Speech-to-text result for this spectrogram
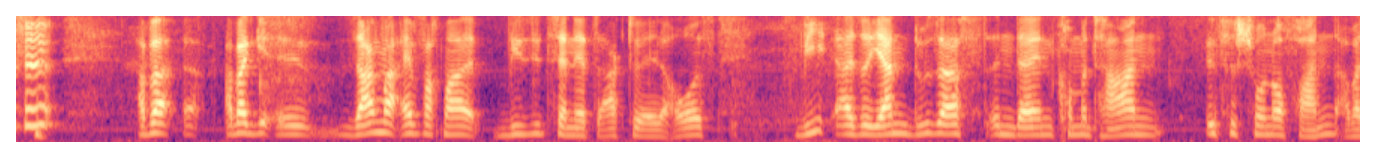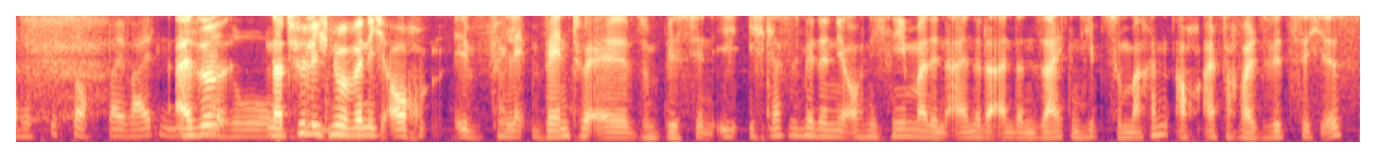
aber aber äh, sagen wir einfach mal, wie sieht es denn jetzt aktuell aus? Wie, also Jan, du sagst in deinen Kommentaren, ist es schon noch vorhanden, aber das ist doch bei weitem nicht Also so. natürlich nur, wenn ich auch eventuell so ein bisschen, ich, ich lasse es mir dann ja auch nicht nehmen, mal den einen oder anderen Seitenhieb zu machen, auch einfach, weil es witzig ist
